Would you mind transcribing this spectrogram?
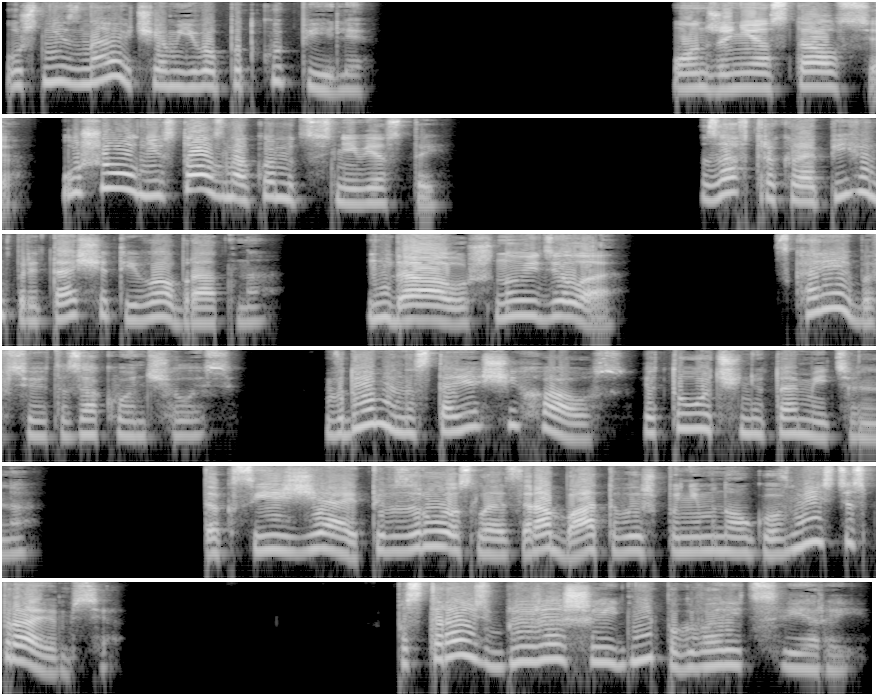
Уж не знаю, чем его подкупили. Он же не остался. Ушел, не стал знакомиться с невестой. Завтра Крапивин притащит его обратно. Да уж, ну и дела. Скорее бы все это закончилось. В доме настоящий хаос. Это очень утомительно. Так съезжай, ты взрослая, зарабатываешь понемногу. Вместе справимся. Постараюсь в ближайшие дни поговорить с Верой.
